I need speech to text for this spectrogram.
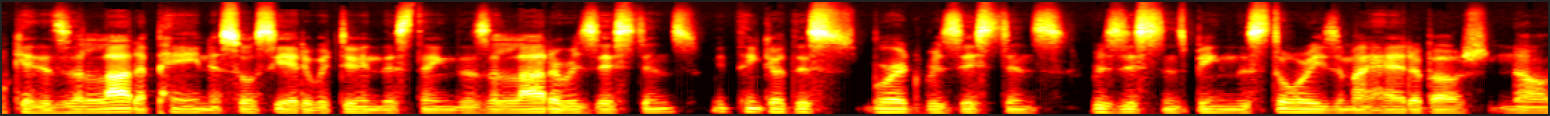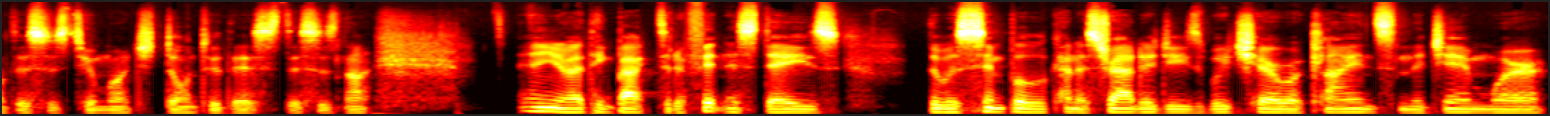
okay, there's a lot of pain associated with doing this thing. There's a lot of resistance. We think of this word resistance, resistance being the stories in my head about, no, this is too much. Don't do this. This is not. And, you know, I think back to the fitness days, there was simple kind of strategies we'd share with clients in the gym where,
